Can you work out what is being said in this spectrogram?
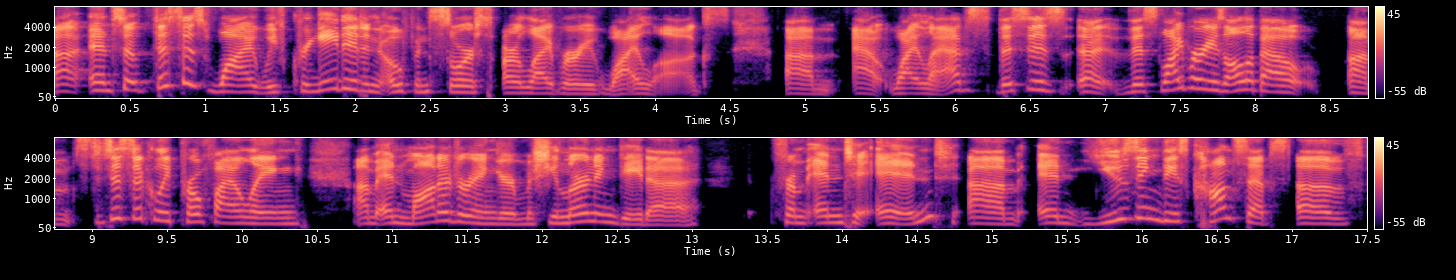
Uh, and so this is why we've created an open source our library whylogs um, at WhyLabs. This is uh, this library is all about um, statistically profiling um, and monitoring your machine learning data from end to end um, and using these concepts of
